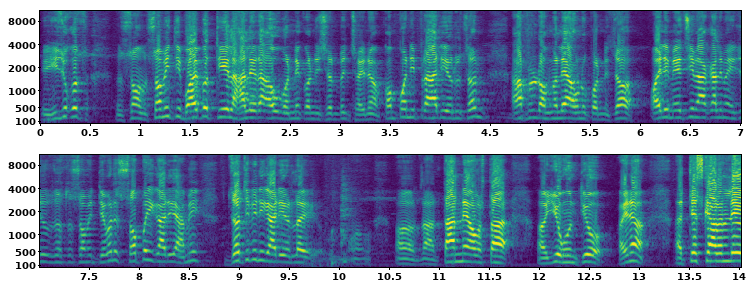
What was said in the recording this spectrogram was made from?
हिजोको समिति भए पो तेल हालेर आऊ भन्ने कन्डिसन पनि छैन। कम्पनी प्रणालीहरू छन् आफ्नो ढङ्गले आउनुपर्ने छ अहिले मेची महाकालीमा हिजो जस्तो समिति थियो भने सबै गाडी हामी जति पनि गाडीहरूलाई तान्ने अवस्था यो हुन्थ्यो होइन? त्यस कारणले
